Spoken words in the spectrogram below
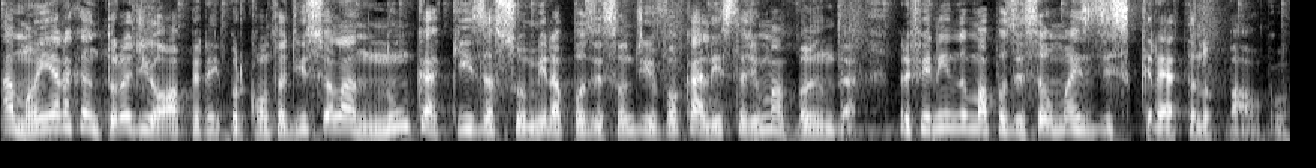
A mãe era cantora de ópera e por conta disso ela nunca quis assumir a posição de vocalista de uma banda, preferindo uma posição mais discreta no palco.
